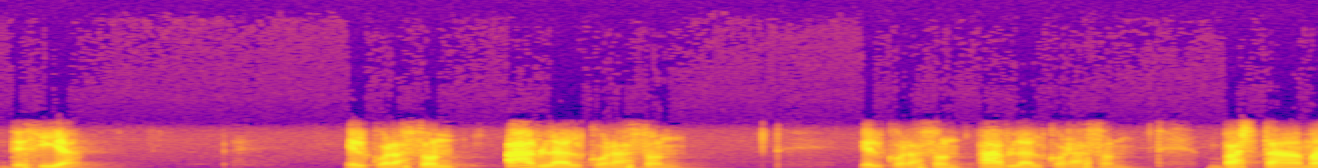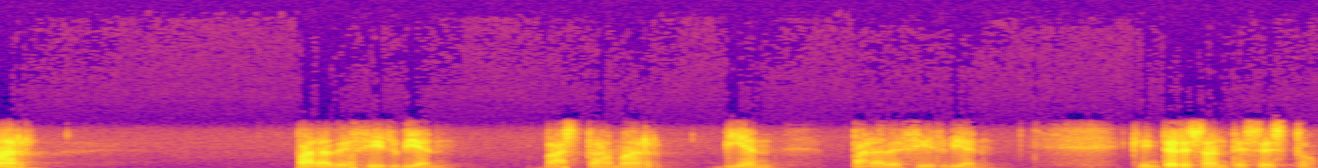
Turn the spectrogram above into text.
decía, el corazón habla al corazón. El corazón habla al corazón. Basta amar para decir bien. Basta amar bien para decir bien. Qué interesante es esto.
